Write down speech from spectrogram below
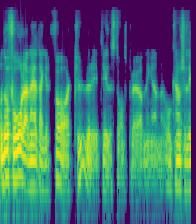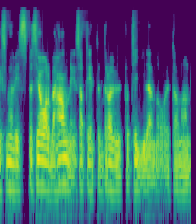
Och då får den helt enkelt förtur i tillståndsprövningen och kanske liksom en viss specialbehandling så att det inte drar ut på tiden då, utan man,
